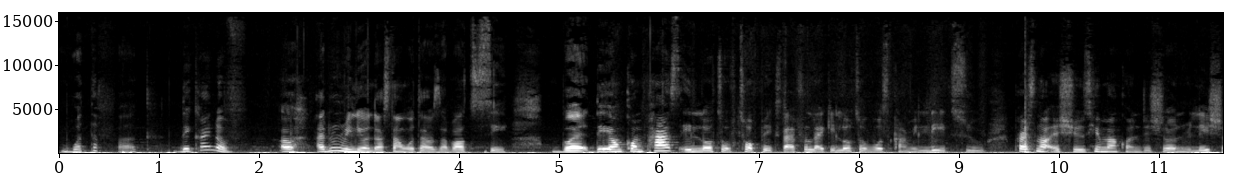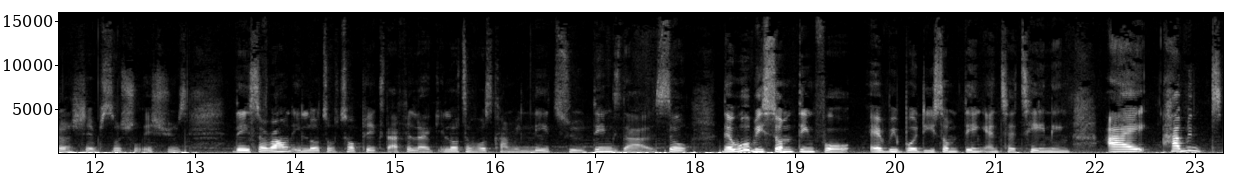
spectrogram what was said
what the fuck? They kind of uh, I don't really understand what I was about to say, but they encompass a lot of topics that I feel like a lot of us can relate to personal issues, human condition, relationships, social issues. They surround a lot of topics that I feel like a lot of us can relate to things that so there will be something for everybody, something entertaining. I haven't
